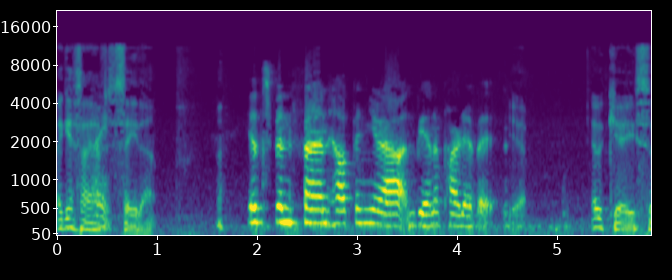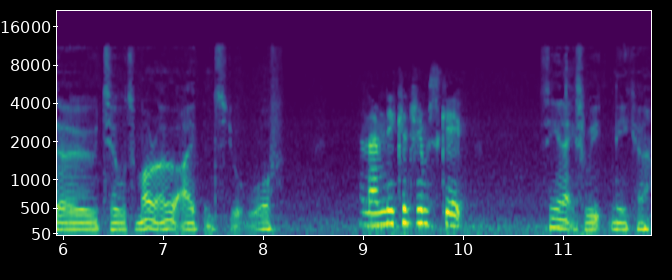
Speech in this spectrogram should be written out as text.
I guess I have Thanks. to say that. it's been fun helping you out and being a part of it. Yeah. Okay, so till tomorrow, I've been Stuart Wharf. And I'm Nika Dreamscape. See you next week, Nika.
